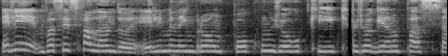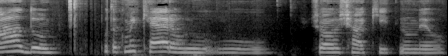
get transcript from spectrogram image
Ele, vocês falando, ele me lembrou um pouco um jogo que, que eu joguei ano passado. Puta, como é que era o, o... Deixa eu achar aqui no meu.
